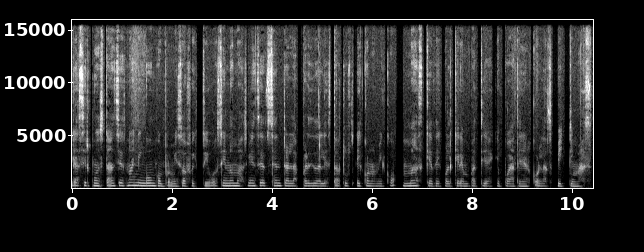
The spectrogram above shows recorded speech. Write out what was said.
las circunstancias no hay ningún compromiso afectivo, sino más bien se centra en la pérdida del estatus económico más que de cualquier empatía que pueda tener con las víctimas.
